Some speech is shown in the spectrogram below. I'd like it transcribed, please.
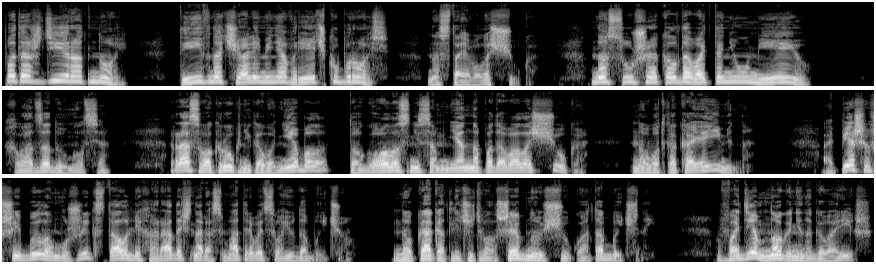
«Подожди, родной, ты вначале меня в речку брось!» — настаивала щука. На суше я колдовать-то не умею. Хват задумался. Раз вокруг никого не было, то голос, несомненно, подавала щука. Но вот какая именно? Опешивший было мужик стал лихорадочно рассматривать свою добычу. Но как отличить волшебную щуку от обычной? В воде много не наговоришь.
